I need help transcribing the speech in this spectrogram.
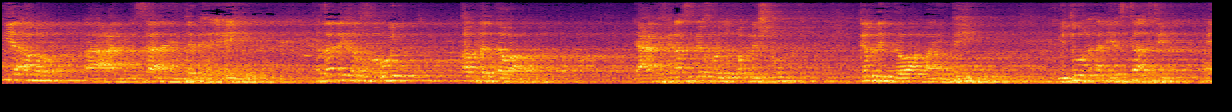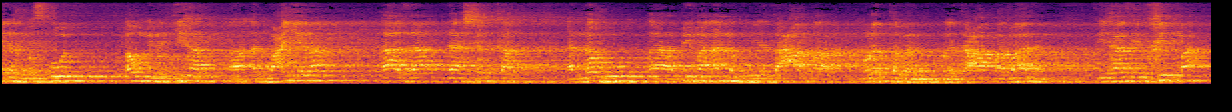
هي أمر آه، على الإنسان أن ينتبه إليه. كذلك الخروج قبل الدوام. يعني في ناس بيخرجوا قبل شنو؟ قبل الدوام ما ينتهي. بدون أن يستأذن من المسؤول أو من الجهة آه، المعينة. هذا لا شك أنه بما أنه يتعاطى مرتبا ويتعاطى مالا في هذه الخدمة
